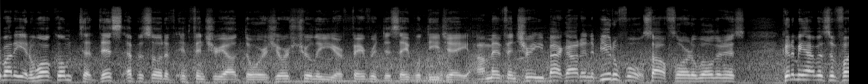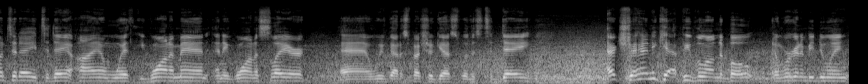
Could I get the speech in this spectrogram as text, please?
Everybody and welcome to this episode of Infantry Outdoors. Yours truly, your favorite disabled DJ. I'm Infantry, back out in the beautiful South Florida wilderness. Gonna be having some fun today. Today I am with Iguana Man and Iguana Slayer and we've got a special guest with us today extra handicap people on the boat and we're going to be doing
